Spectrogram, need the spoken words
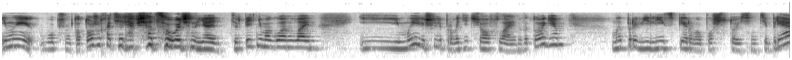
И мы, в общем-то, тоже хотели общаться очно, я терпеть не могу онлайн. И мы решили проводить все офлайн. В итоге мы провели с 1 по 6 сентября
